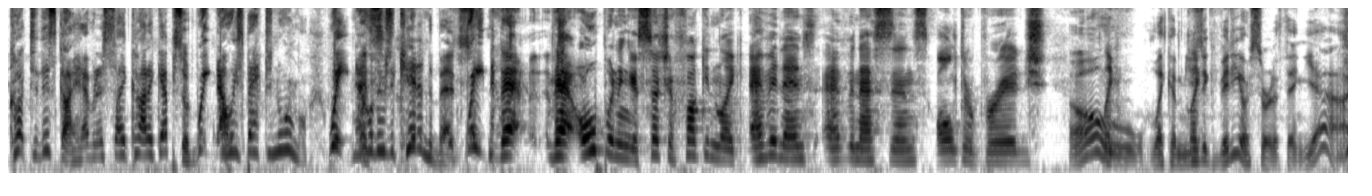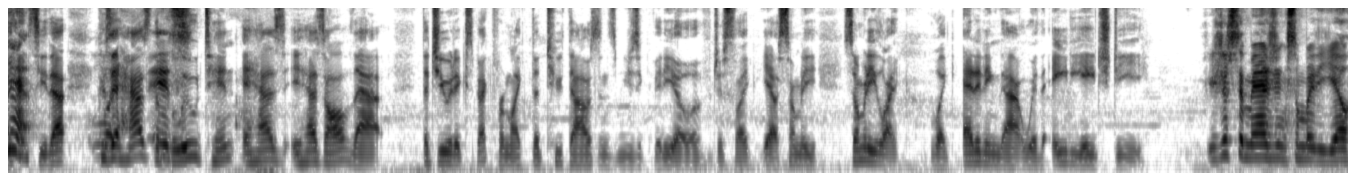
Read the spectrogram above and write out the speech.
Cut to this guy having a psychotic episode. Wait, now he's back to normal. Wait, now there's a kid in the bed. Wait, now- that that opening is such a fucking like evidence, evanescence, alter bridge. Oh, like, a music video sort of thing. Yeah, I can see that because like, it has the blue tint. It has it has all of that that you would expect from like the 2000s music video of just like yeah somebody somebody like like editing that with ADHD. You're just imagining somebody yell,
